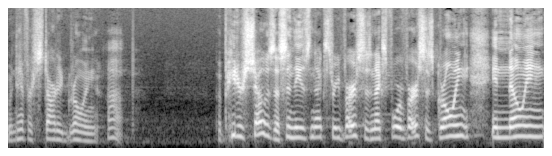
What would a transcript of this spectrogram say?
we never started growing up. But Peter shows us in these next three verses, next four verses, growing in knowing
